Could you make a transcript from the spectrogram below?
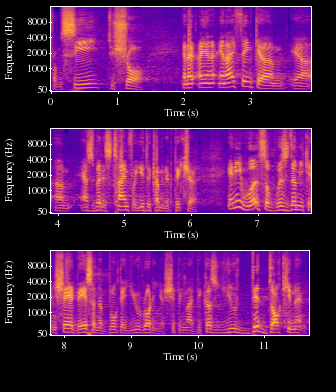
from sea to shore. And I, and, and I think, um, yeah, um, it's time for you to come into the picture. Any words of wisdom you can share based on the book that you wrote in your shipping life because you did document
